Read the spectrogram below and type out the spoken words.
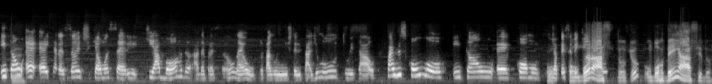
Então é. é. É, interessante que é uma série que aborda a depressão, né? O protagonista ele tá de luto e tal faz isso com humor. Então, é como um, já percebi humor que. Humor ácido, viu? Humor bem ácido.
